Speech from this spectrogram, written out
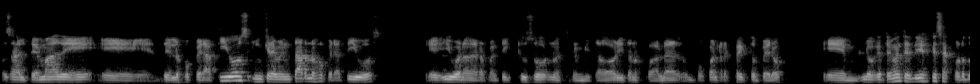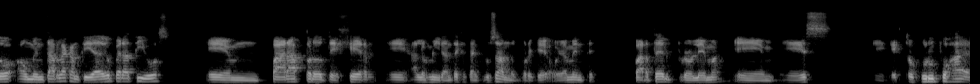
O sea, el tema de, eh, de los operativos, incrementar los operativos. Eh, y bueno, de repente incluso nuestro invitado ahorita nos puede hablar un poco al respecto, pero Em, lo que tengo entendido es que se acordó aumentar la cantidad de operativos em, para proteger eh, a los migrantes que están cruzando, porque obviamente parte del problema em, es eh, estos grupos, ah,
